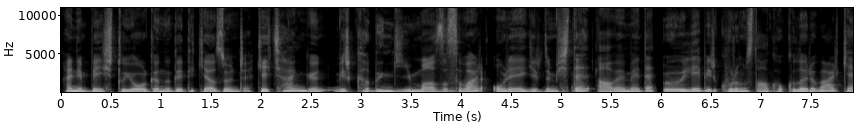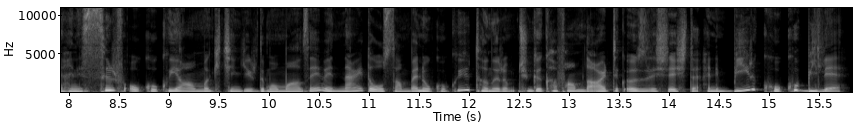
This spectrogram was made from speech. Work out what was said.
Hani 5 duyu organı dedik ya az önce. Geçen gün bir kadın giyim mağazası var. Oraya girdim işte AVM'de. Öyle bir kurumsal kokuları var ki hani sırf o kokuyu almak için girdim o mağazaya ve nerede olsam ben o kokuyu tanırım. Çünkü kafamda artık özdeşleşti. Hani bir koku bile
